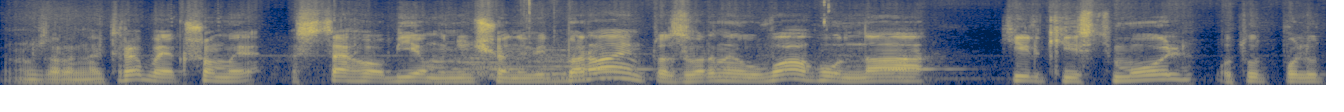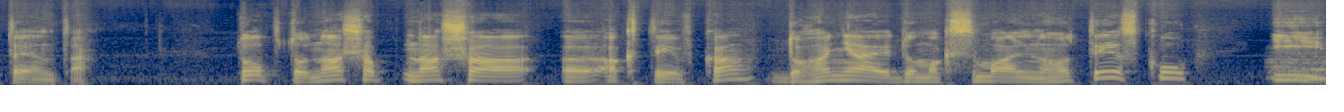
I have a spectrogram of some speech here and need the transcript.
Ну, Зараз не треба. Якщо ми з цього об'єму нічого не відбираємо, то зверни увагу на кількість моль отут полютента. Тобто наша, наша е, активка доганяє до максимального тиску, і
